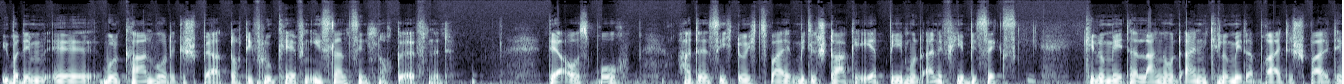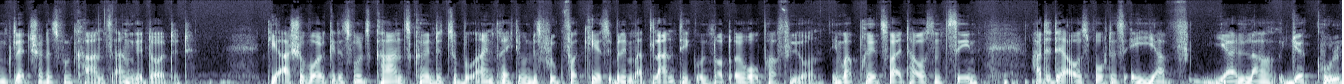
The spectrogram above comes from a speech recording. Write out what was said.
über dem äh, Vulkan wurde gesperrt, doch die Flughäfen Islands sind noch geöffnet. Der Ausbruch hatte sich durch zwei mittelstarke Erdbeben und eine vier bis sechs Kilometer lange und einen Kilometer breite Spalte im Gletscher des Vulkans angedeutet. Die Aschewolke des Vulkans könnte zur Beeinträchtigung des Flugverkehrs über dem Atlantik und Nordeuropa führen. Im April 2010 hatte der Ausbruch des Eyjafjallajökull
